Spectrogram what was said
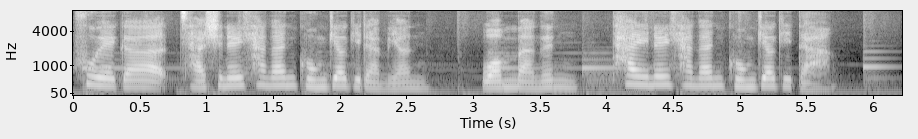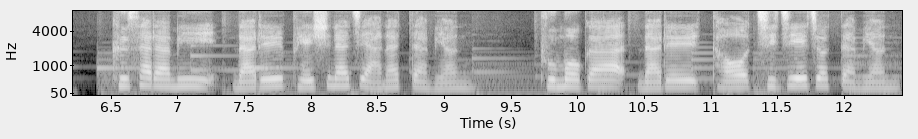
후회가 자신을 향한 공격이라면 원망은 타인을 향한 공격이다. 그 사람이 나를 배신하지 않았다면, 부모가 나를 더 지지해줬다면,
